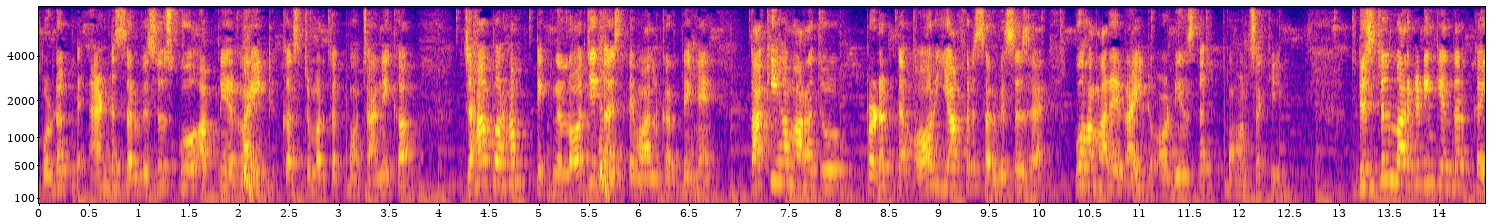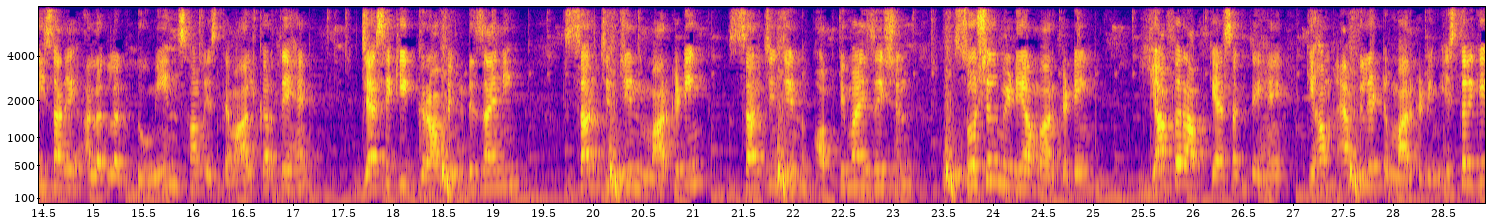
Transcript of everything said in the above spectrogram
प्रोडक्ट एंड सर्विसेज़ को अपने राइट कस्टमर तक पहुँचाने का, जहाँ पर हम टेक्नोलॉजी का इस्तेमाल करते हैं ताकि हमारा जो प्रोडक्ट और या फिर सर्विसेज़ है, वो हमारे राइट ऑडियंस तक पहुँच सके। डिजिटल मार्केटिंग के अंदर कई सारे अलग अलग डोमेन्स हम इस्तेमाल करते हैं, जैसे कि graphic designing search engine marketing search engine optimisation, social media marketing, या फिर आप कह सकते हैं कि हम एफिलेट मार्केटिंग। इस तरह के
